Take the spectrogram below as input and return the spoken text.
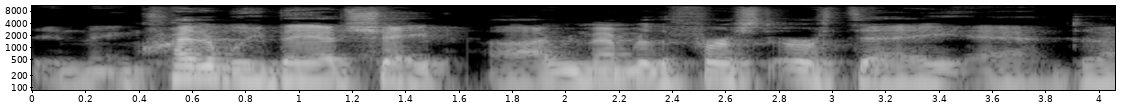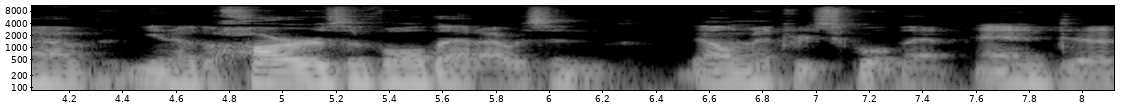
in incredibly bad shape. Uh, I remember the first Earth Day and, uh, you know, the horrors of all that. I was in elementary school then. And uh,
